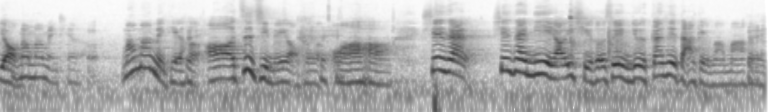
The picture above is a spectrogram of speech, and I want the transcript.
有？妈妈每天喝，妈妈每天喝哦，自己没有喝 哇。现在现在你也要一起喝，所以你就干脆打给妈妈喝。对，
